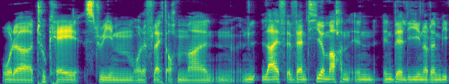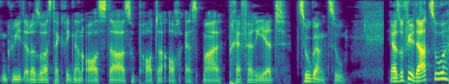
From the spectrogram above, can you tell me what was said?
oder 2K streamen oder vielleicht auch mal ein Live-Event hier machen in, in Berlin oder Meet and Greet oder sowas. Da kriegen dann All-Star-Supporter auch erstmal präferiert Zugang zu. Ja, so viel dazu.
